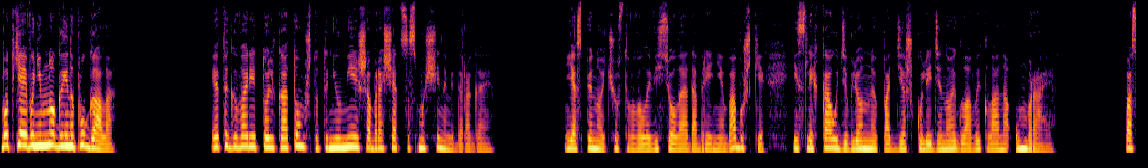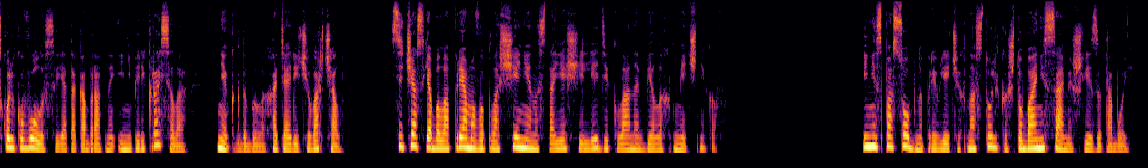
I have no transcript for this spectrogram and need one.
«Вот я его немного и напугала». «Это говорит только о том, что ты не умеешь обращаться с мужчинами, дорогая». Я спиной чувствовала веселое одобрение бабушки и слегка удивленную поддержку ледяной главы клана Умбрая. Поскольку волосы я так обратно и не перекрасила, некогда было, хотя Ричи ворчал, сейчас я была прямо воплощение настоящей леди клана Белых Мечников и не способна привлечь их настолько, чтобы они сами шли за тобой.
